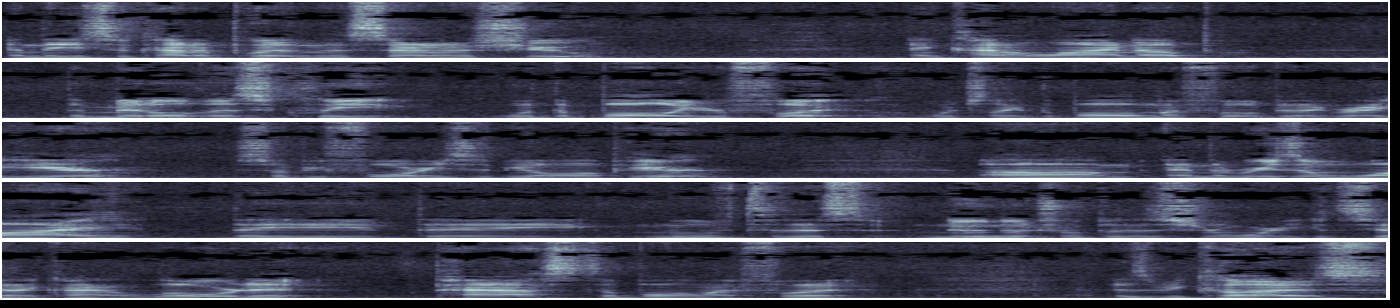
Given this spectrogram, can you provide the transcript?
and they used to kind of put it in the center of the shoe and kind of line up the middle of this cleat with the ball of your foot, which like the ball of my foot would be like right here. So before it used to be all up here. Um, and the reason why they they moved to this new neutral position where you can see I kind of lowered it past the ball of my foot is because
